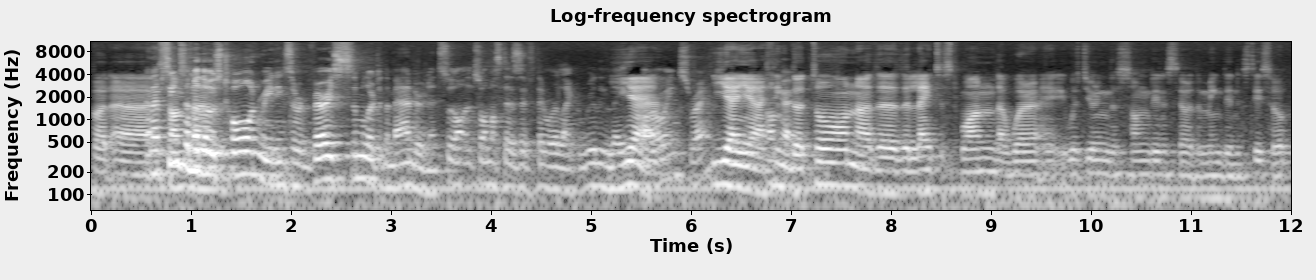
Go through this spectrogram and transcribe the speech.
But uh, and I've seen some of those tō-on readings that are very similar to the Mandarin. It's, it's almost as if they were like really late yeah. borrowings, right? Yeah, yeah. I think the tō-on are the the latest one that were it was during the Song Dynasty or the Ming Dynasty, so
